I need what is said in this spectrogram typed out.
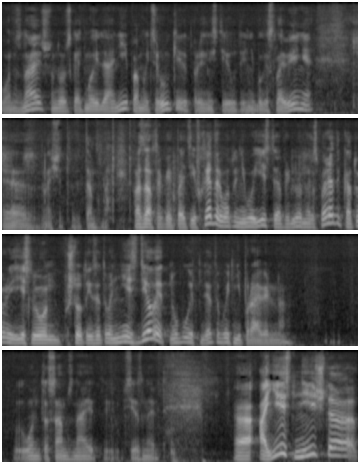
он знает, что должен сказать «мой да они», помыть руки, произнести утреннее благословение, э, значит, там, позавтракать, пойти в хедер, вот у него есть определенный распорядок, который, если он что-то из этого не сделает, ну, будет, это будет неправильно. Он это сам знает, все знают. А, а есть нечто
